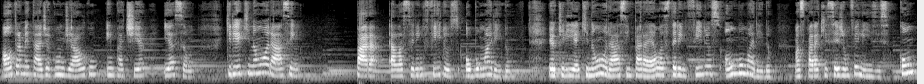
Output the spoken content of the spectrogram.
A outra metade é com diálogo, empatia e ação. Queria que não orassem para elas terem filhos ou bom marido. Eu queria que não orassem para elas terem filhos ou um bom marido, mas para que sejam felizes, com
